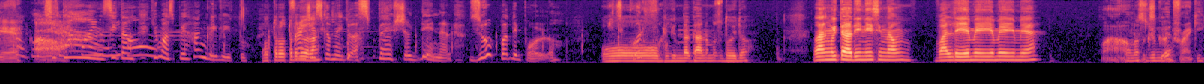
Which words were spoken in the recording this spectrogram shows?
Yeah. Sit down, sit down. You must be hungry, Vito. Otur otur diyor lan. Francesca made you a special dinner. Zuppa di pollo. Oh, Oo bugün de karnımız doydu. Lan bir daha dinleyin lan. Valide yemeği yemeği yemeği. Wow, Oh, nasıl looks cümle? good, Frankie.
